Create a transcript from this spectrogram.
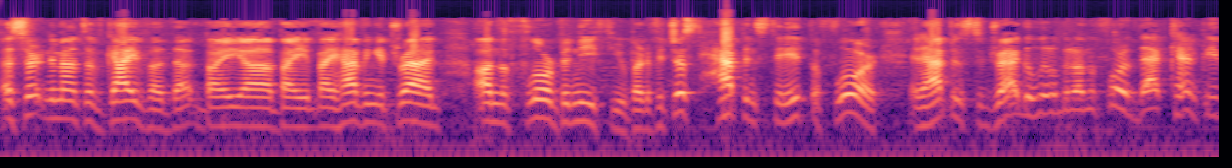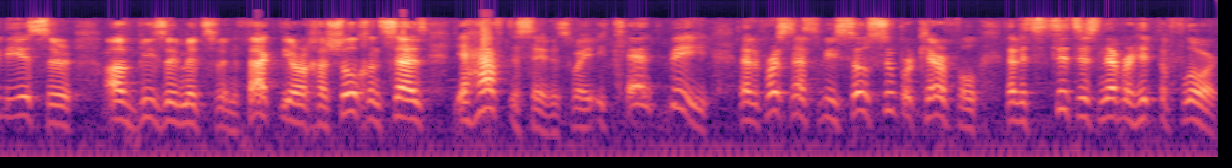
a certain amount of gaiva that by uh, by by having it drag on the floor beneath you. But if it just happens to hit the floor, it happens to drag a little bit on the floor. That can't be the isser Isser of Bizay Mitzvah. In fact, the Aruch HaShulchan says you have to say this way. It can't be that a person has to be so super careful that its tzitzis never hit the floor.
